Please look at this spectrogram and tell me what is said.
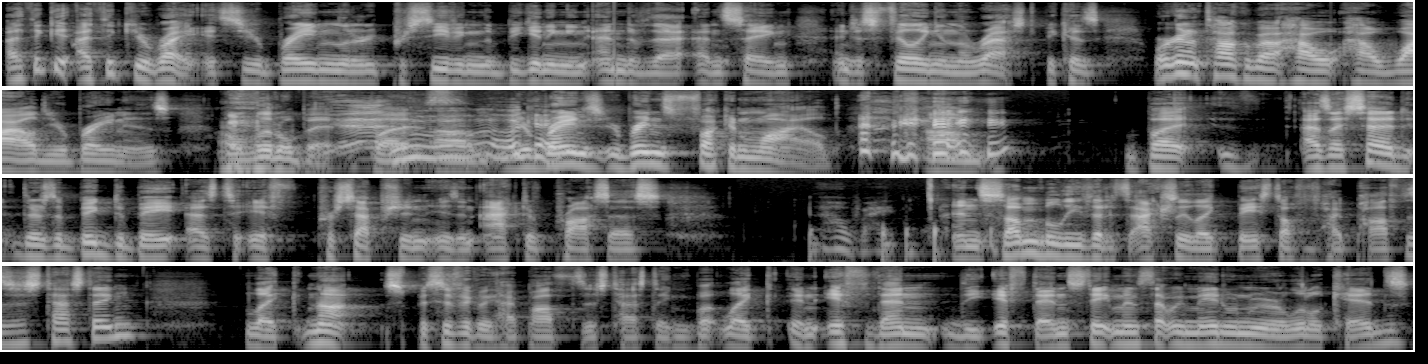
I think it, I think you're right. It's your brain literally perceiving the beginning and end of that and saying and just filling in the rest. Because we're gonna talk about how how wild your brain is a little bit, but um, your brain's your brain's fucking wild. Um, but as I said, there's a big debate as to if perception is an active process. Oh right. and some believe that it's actually like based off of hypothesis testing like not specifically hypothesis testing but like an if then the if then statements that we made when we were little kids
